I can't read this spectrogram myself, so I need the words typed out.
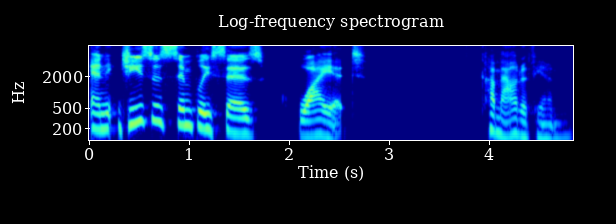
And Jesus simply says, Quiet, come out of him.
